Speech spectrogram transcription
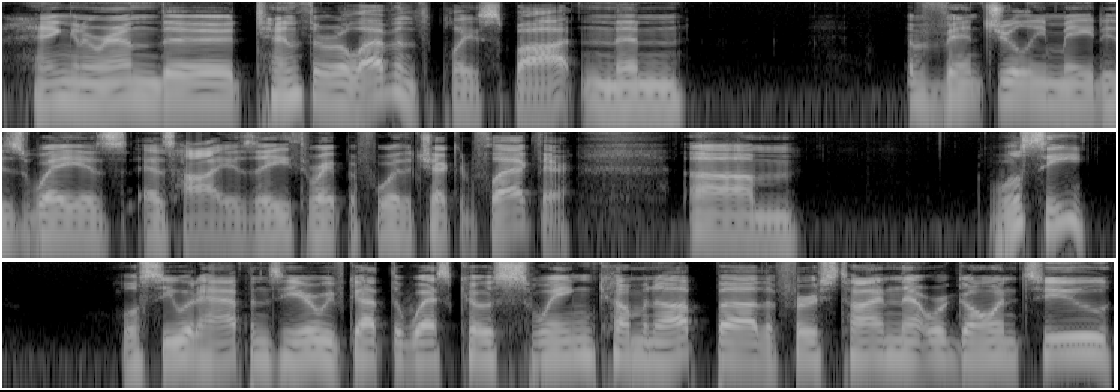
hanging around the 10th or 11th place spot and then eventually made his way as, as high as eighth right before the checkered flag there. Um, we'll see. we'll see what happens here. We've got the West Coast swing coming up. Uh, the first time that we're going to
